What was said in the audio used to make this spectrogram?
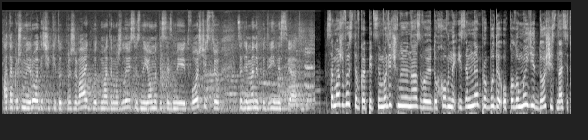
а також мої родичі, які тут проживають, будуть мати можливість ознайомитися з моєю творчістю. Це для мене подвійне свято. Сама ж виставка під символічною назвою Духовне і земне пробуде у Коломиї до 16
